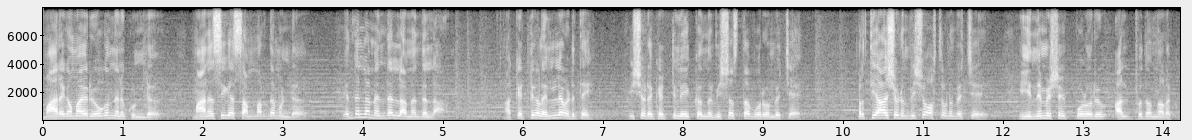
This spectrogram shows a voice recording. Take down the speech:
മാരകമായ രോഗം നിനക്കുണ്ട്. മാനസിക സമ്മർദ്ദമുണ്ട്. എന്തെല്ലാം എന്തെല്ലാം എന്തെല്ലാം? ആ കെട്ടുകളെല്ലാം എടുത്തേ. ഈശോയുടെ കെട്ടിലേക്കൊന്ന് വിശ്വസ്തപൂർവം വെച്ച്. പ്രത്യാശയോടും വിശ്വാസത്തോടും വെച്ച്. ഈ നിമിഷം ഇപ്പോൾ ഒരു അത്ഭുതം നടക്കും.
